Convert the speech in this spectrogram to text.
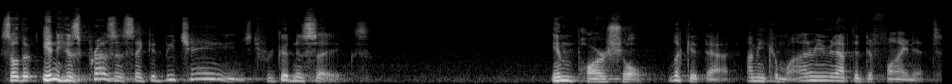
so that in his presence they could be changed, for goodness sakes. Impartial. Look at that. I mean, come on. I don't even have to define it.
